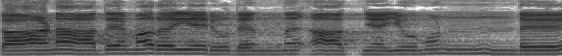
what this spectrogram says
കാണാതെ മറയരുതെന്ന് ആജ്ഞയുമുണ്ട്.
